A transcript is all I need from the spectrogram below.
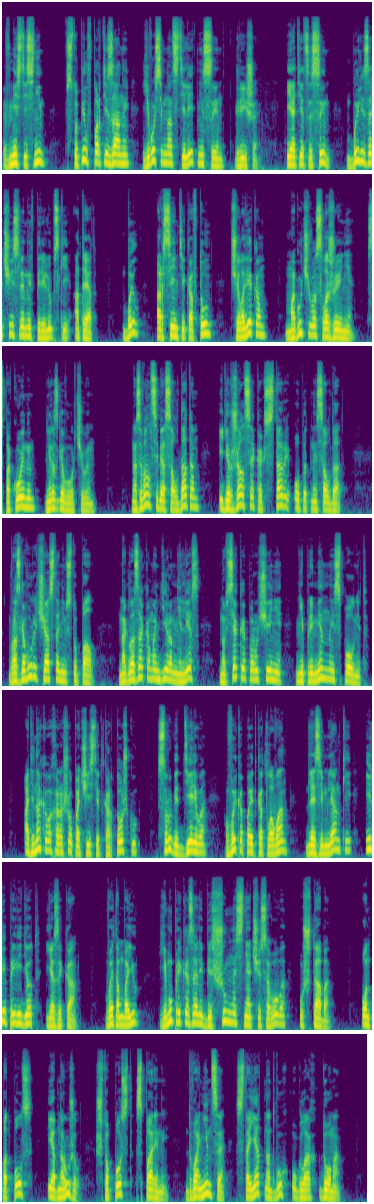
Вместе с ним вступил в партизаны его 17-летний сын Гриша. И отец и сын были зачислены в Перелюбский отряд. Был Арсентий Ковтун человеком могучего сложения, спокойным, неразговорчивым. Называл себя солдатом и держался как старый опытный солдат. В разговоры часто не вступал, на глаза командирам не лез, но всякое поручение непременно исполнит. Одинаково хорошо почистит картошку, срубит дерево, выкопает котлован для землянки или приведет языка. В этом бою ему приказали бесшумно снять часового у штаба. Он подполз и обнаружил, что пост спаренный. Два немца стоят на двух углах дома.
